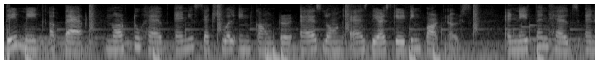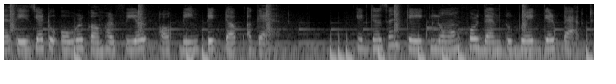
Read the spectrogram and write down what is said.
They make a pact not to have any sexual encounter as long as they are skating partners and Nathan helps Anastasia to overcome her fear of being picked up again. It doesn't take long for them to break their pact.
